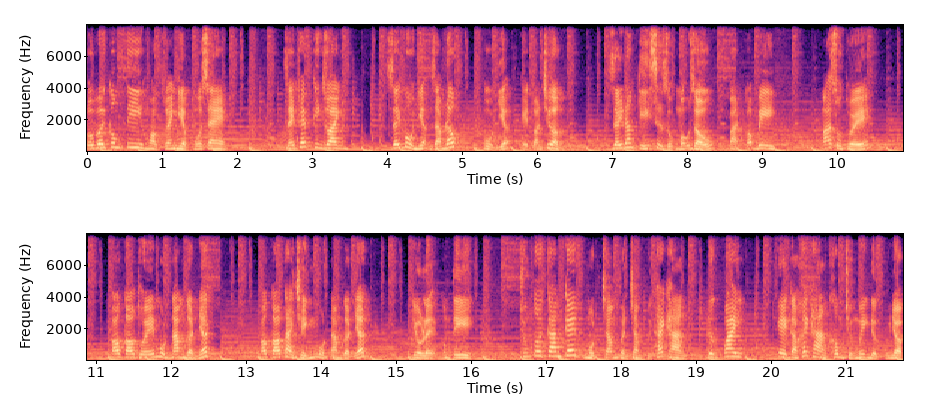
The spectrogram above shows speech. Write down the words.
Đối với công ty hoặc doanh nghiệp mua xe, giấy phép kinh doanh, giấy bổ nhiệm giám đốc, bổ nhiệm kế toán trưởng, giấy đăng ký sử dụng mẫu dấu, bản copy, mã số thuế, báo cáo thuế một năm gần nhất, báo cáo tài chính một năm gần nhất, điều lệ công ty. Chúng tôi cam kết 100% quý khách hàng được vay kể cả khách hàng không chứng minh được thu nhập.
